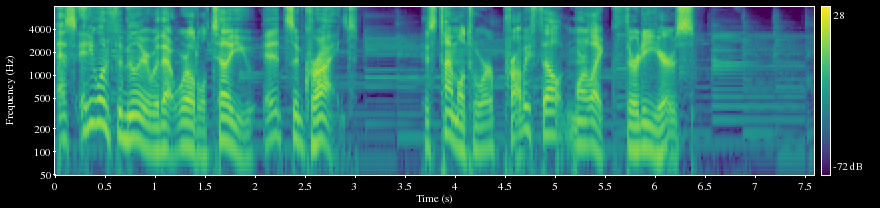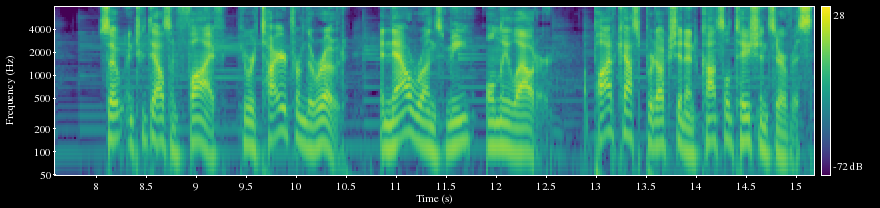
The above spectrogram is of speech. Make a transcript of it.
As anyone familiar with that world will tell you it's a grind. His time on tour probably felt more like 30 years so in 2005, he retired from the road and now runs Me Only Louder, a podcast production and consultation service,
